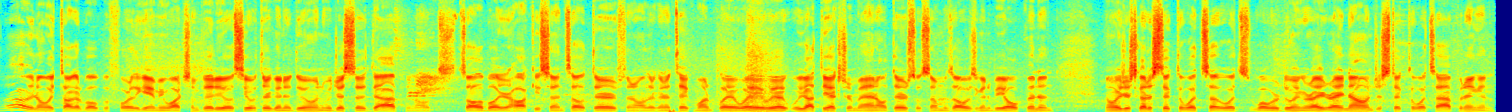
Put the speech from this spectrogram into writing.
Well, you know, we talked about before the game. We watch some videos, see what they're going to do, and we just adapt. You know, it's, it's all about your hockey sense out there. So, you know, they're going to take one play away. We, we got the extra man out there, so someone's always going to be open. And, you know, we just got to stick to what's, uh, what's what we're doing right right now and just stick to what's happening. And,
